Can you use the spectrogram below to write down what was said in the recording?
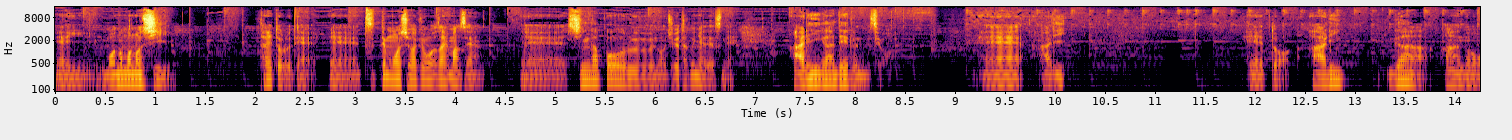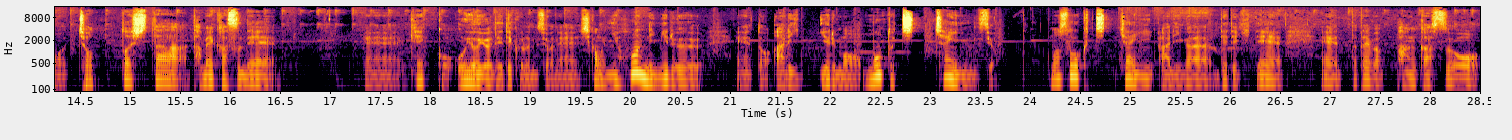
えー、物々しいタイトルで、えー、つって申し訳ございません。えー、シンガポールの住宅にはですね、アリが出るんですよ。ねアリ。えっ、ー、と、アリが、あの、ちょっとした食べかすで、えー、結構およよ出てくるんですよね。しかも日本に見る、えっ、ー、と、アリよりももっとちっちゃいんですよ。ものすごくちっちゃいアリが出てきて、えー、例えばパンカスを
